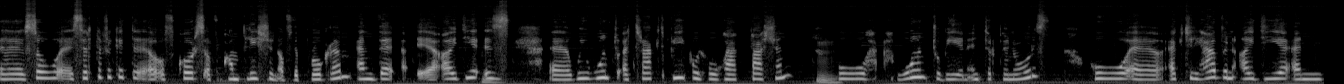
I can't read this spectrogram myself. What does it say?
Uh, so a certificate, uh, of course, of completion of the program. And the uh, idea is uh, we want to attract people who have passion, Mm. who want to be an entrepreneurs, who uh, actually have an idea and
